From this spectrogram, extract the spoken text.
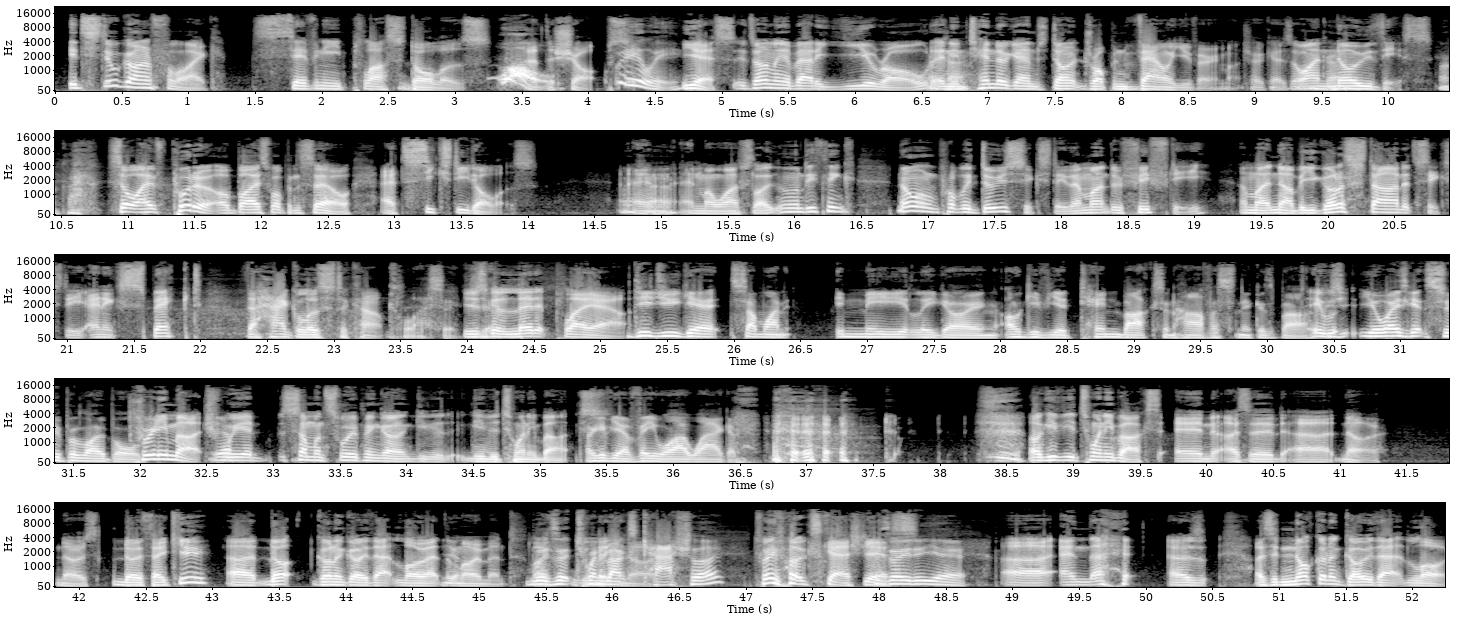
it's still going for like 70 plus dollars Whoa, at the shops. Really? Yes, it's only about a year old, and Nintendo games don't drop in value very much. Okay, so I know this. Okay. So I've put it on buy, swap, and sell at sixty dollars. Okay. And and my wife's like, "Oh, do you think no one will probably do sixty? They might do 50. I'm like, "No, but you've got to start at sixty and expect the hagglers to come. Classic. You're just Yeah. got to let it play out." Did you get someone immediately going, I'll give you 10 bucks and half a Snickers bar? It 'Cause w- you always get super low ball. Pretty much, Yep. we had someone swooping, going, "Give you give you twenty bucks." I'll give you a VY wagon. I'll give you 20 bucks. And I said, uh, no. No, no, thank you. Uh, not gonna go that low at the Yeah. moment. Was Like, it we'll 20 you bucks know. cash though? 20 bucks cash, yes. they yeah. Uh, and that, I, was, I said, not gonna go that low.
